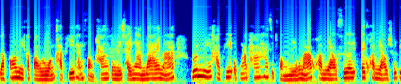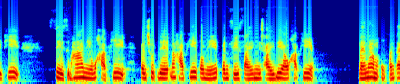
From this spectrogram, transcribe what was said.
แล้วก็มีกระเป๋าล้วงค่ะ พี่ทั้งสองข้างตรงนี้ใช้งานได้นะ รุ่นนี้ค่ะ พี่อกหน้าผ้า 52 นิ้วนะ ความยาวเสื้อไอความยาวชุดอยู่ที่ 45 นิ้วค่ะ พี่เป็นชุดเดทนะคะ พี่ตัวนี้เป็นฟรีไซส์มีใช้เดียวค่ะ พี่ แนะนำอกตั้งแต่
